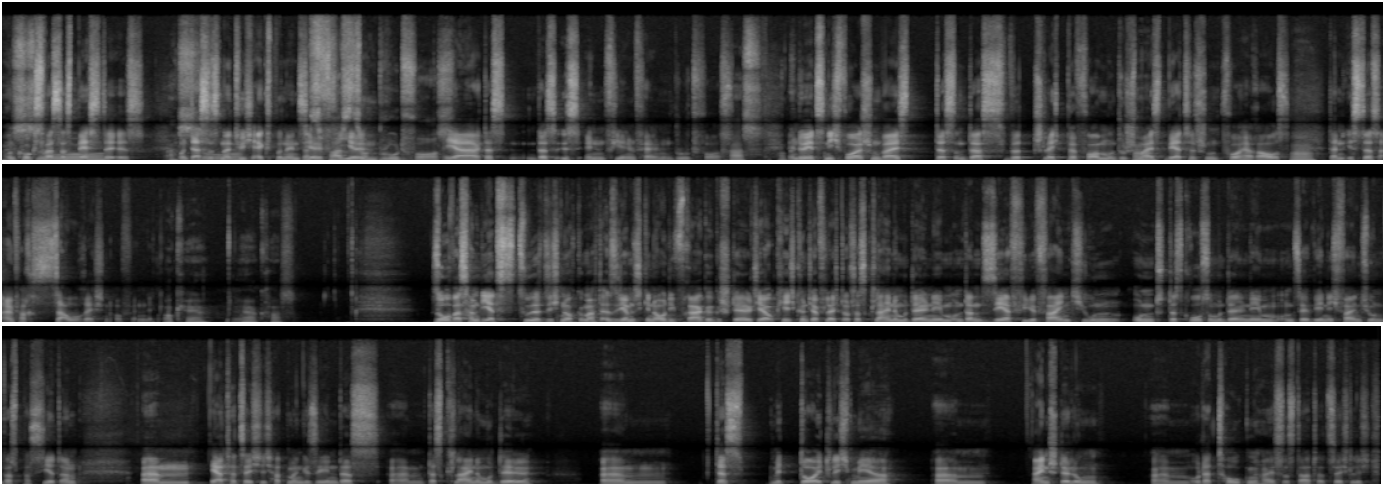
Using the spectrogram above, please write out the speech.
und Ach guckst, was das so. Beste ist. Ach und das ist so. natürlich Das exponentiell ist fast viel. so ein Brute Force. ja, das, das ist in vielen Fällen Brute Force. Krass. Okay. Wenn du jetzt nicht vorher schon weißt, das und das wird schlecht performen und du schmeißt Werte schon vorher raus, Ah, dann ist das einfach saurechenaufwendig. okay. Ja. krass. So, was haben die jetzt zusätzlich noch gemacht? Also die haben sich genau die Frage gestellt, ja, okay, ich könnte ja vielleicht auch das kleine Modell nehmen und dann sehr viel feintunen und das große Modell nehmen und sehr wenig feintunen. Was passiert dann? Ähm, ja, tatsächlich hat man gesehen, dass ähm, das kleine Modell, ähm, das mit deutlich mehr ähm, Einstellungen ähm, oder Token heißt es da tatsächlich,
